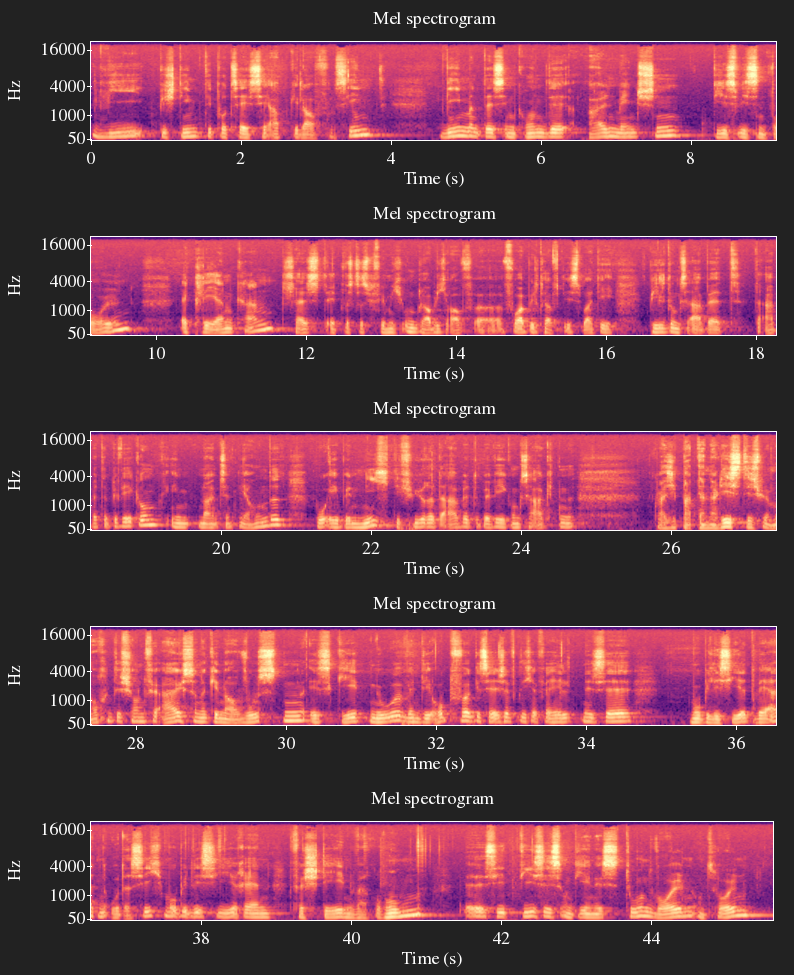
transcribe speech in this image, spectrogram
wie bestimmte Prozesse abgelaufen sind, wie man das im Grunde allen Menschen, die es wissen wollen, erklären kann. Das heißt, etwas, das für mich unglaublich auf, äh, vorbildhaft ist, war die Bildungsarbeit der Arbeiterbewegung im 19. Jahrhundert, wo eben nicht die Führer der Arbeiterbewegung sagten, quasi paternalistisch, wir machen das schon für euch, sondern genau wussten, es geht nur, wenn die Opfer gesellschaftlicher Verhältnisse mobilisiert werden oder sich mobilisieren, verstehen, warum äh, sie dieses und jenes tun wollen und sollen.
